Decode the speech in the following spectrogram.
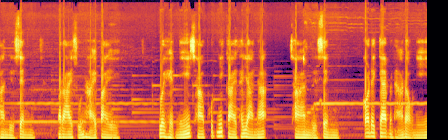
าญหรือเซนรายสูญหายไป ด้วยเหตุนี้ชาวพุทธนิกายทยานะชาญหรือเซนก็ได้แก้ปัญหาเหล่านี้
